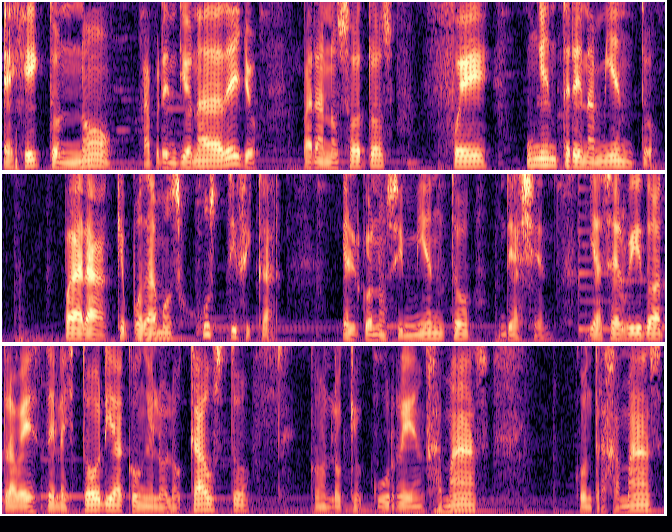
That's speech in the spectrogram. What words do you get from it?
Egipto no aprendió nada de ello, para nosotros fue un entrenamiento para que podamos justificar el conocimiento de Hashem y ha servido a través de la historia con el holocausto, con lo que ocurre en Hamas, contra Hamas,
